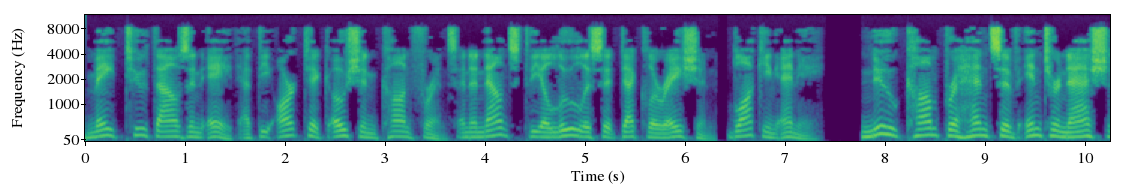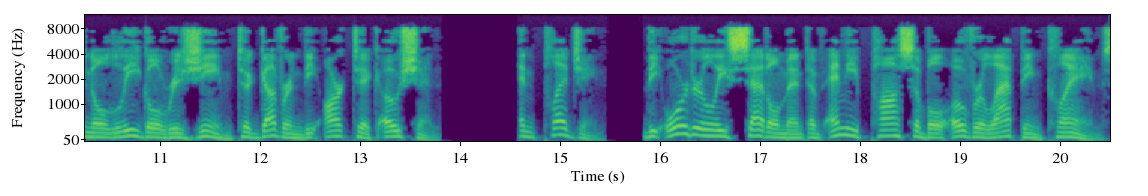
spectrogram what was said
May 2008 at the Arctic Ocean Conference and announced the Ilulissat Declaration, blocking any new comprehensive international legal regime to govern the Arctic Ocean, and pledging the orderly settlement of any possible overlapping claims.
